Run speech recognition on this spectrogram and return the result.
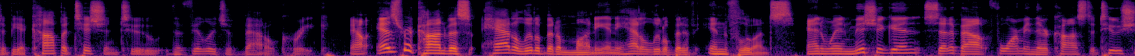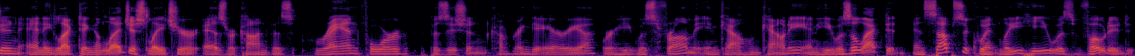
to be a competition to the village of Battle Creek. Now, Ezra Convis had a little bit of money and he had a little bit of influence. And when Michigan set about forming their constitution and electing a legislature, Ezra Convis ran for position covering the area where he was from in Calhoun County, and he was elected. And subsequently, he was voted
